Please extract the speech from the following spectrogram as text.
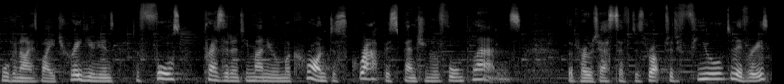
organized by trade unions to force President Emmanuel Macron to scrap his pension reform plans. The protests have disrupted fuel deliveries,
